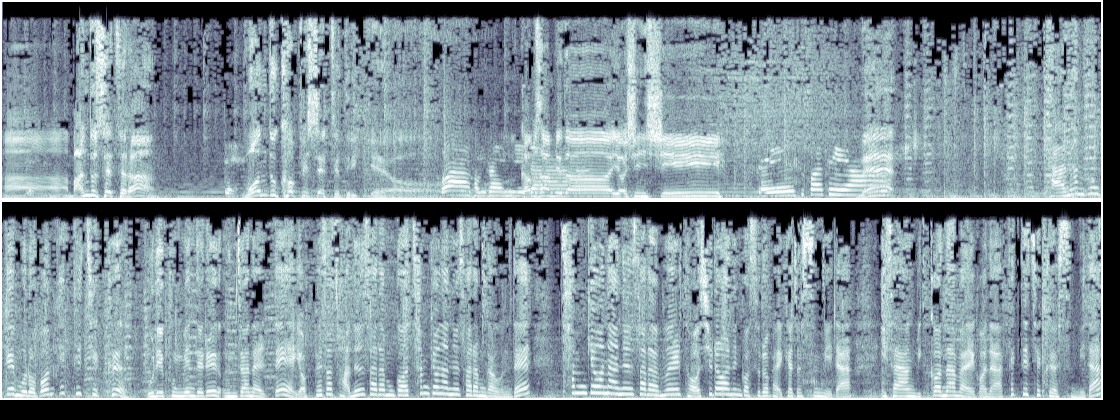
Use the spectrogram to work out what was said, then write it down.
아, 만두 세트랑 네. 원두 커피 세트 드릴게요. 와, 감사합니다. 감사합니다. 여신 씨. 네, 수고하세요. 네. 단 한 분께 물어본 팩트체크. 우리 국민들은 운전할 때 옆에서 자는 사람과 참견하는 사람 가운데 참견하는 사람을 더 싫어하는 것으로 밝혀졌습니다. 이상 믿거나 말거나 팩트체크였습니다.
